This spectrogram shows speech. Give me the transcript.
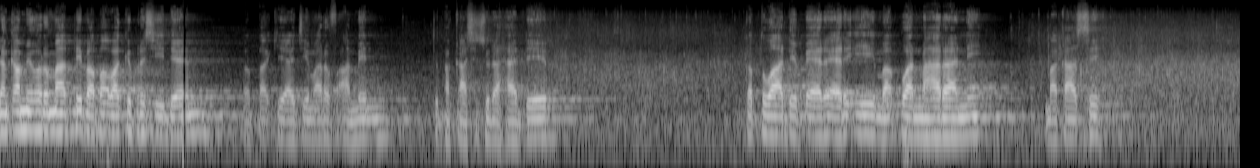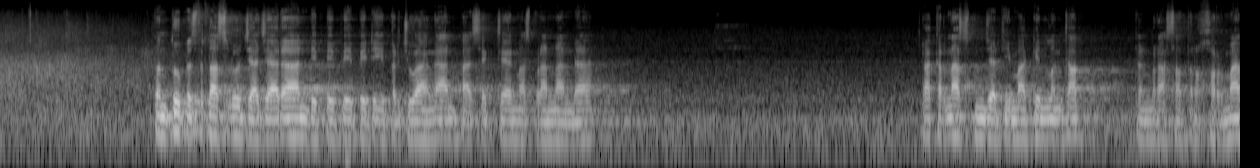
Yang kami hormati Bapak Wakil Presiden, Bapak Kiai Haji Maruf Amin, terima kasih sudah hadir. Ketua DPR RI Mbak Puan Maharani, terima kasih. Tentu beserta seluruh jajaran DPP PDI Perjuangan, Pak Sekjen Mas Prananda, Rakernas menjadi makin lengkap dan merasa terhormat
